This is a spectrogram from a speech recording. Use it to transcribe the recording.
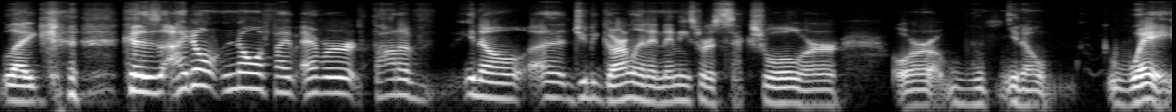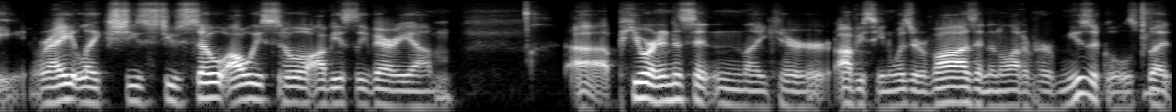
like because I don't know if I've ever thought of you know uh, Judy Garland in any sort of sexual or or you know way, right? Like she's she's so always so obviously very um uh pure and innocent and like her obviously in Wizard of Oz and in a lot of her musicals, but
